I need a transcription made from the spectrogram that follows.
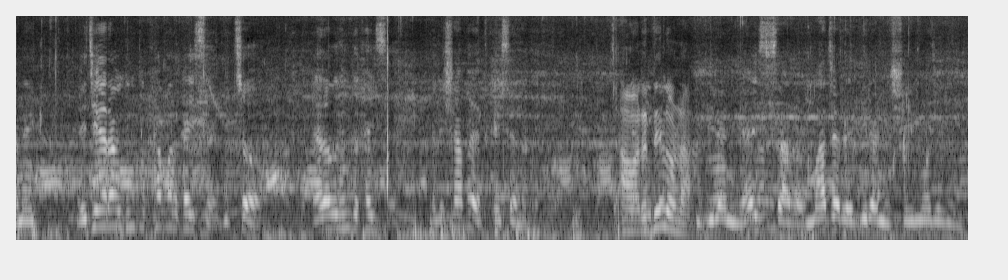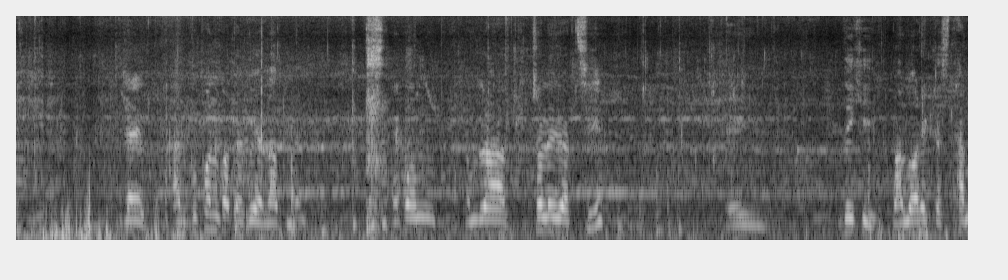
অনেক এই যে এরাও কিন্তু খাবার খাইছে বুঝছ? এরাও কিন্তু খাইছে খালি সাফায়াত খাইছে না। আমার দিল না। বিরিয়ানি এই স্যার মাজারে বিরিয়ানি সেই মজা কিন্তু। যাই হোক, আর গোপন কথা কয়ে লাভ নাই। এখন আমরা চলে যাচ্ছি এই দেখি ভালো আরেকটা স্থান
